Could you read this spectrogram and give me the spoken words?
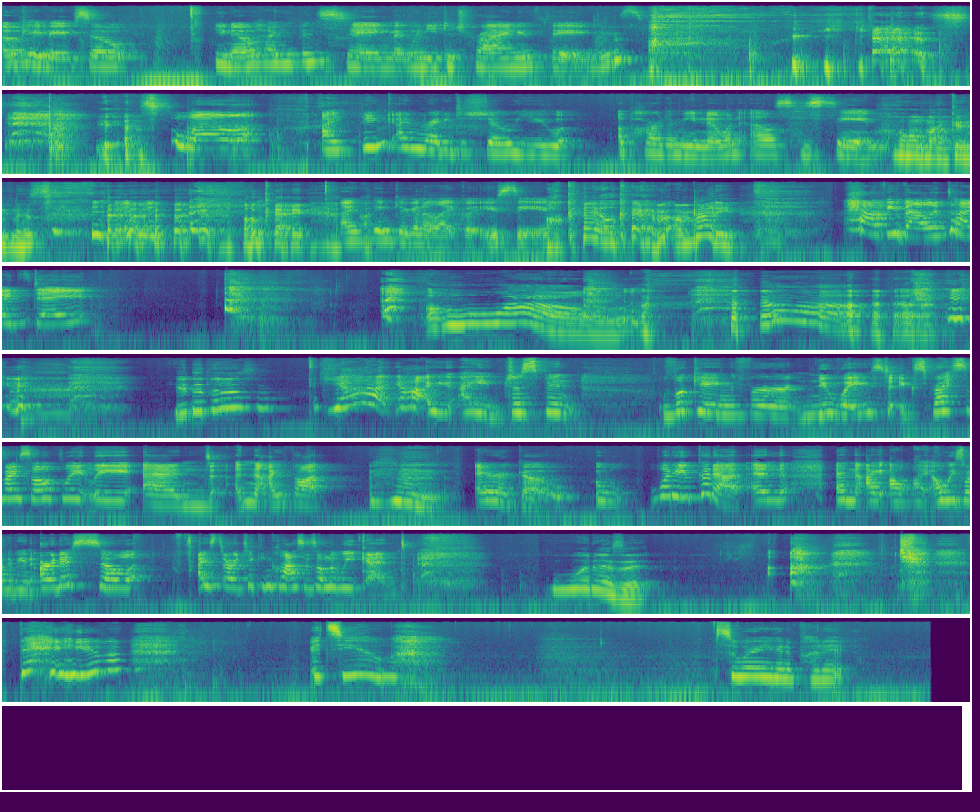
Okay, babe, so you know how you've been saying that we need to try new things? Yes. Yes. well, I think I'm ready to show you a part of me no one else has seen. Oh my goodness. okay. I think you're gonna like what you see. Okay, okay, I'm ready. Happy Valentine's Day! Oh wow. you did this? Yeah, yeah, I, I just been looking for new ways to express myself lately, and, and I thought, hmm, Erica, what are you good at? And and I I always want to be an artist, so I started taking classes on the weekend. What is it? Babe, it's you. So where are you gonna put it?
